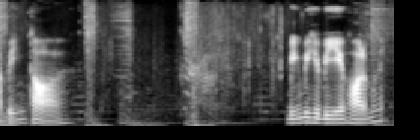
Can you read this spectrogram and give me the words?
าบิงต่อ บิงบีคบีพอแล้วมั้งเนี่ย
